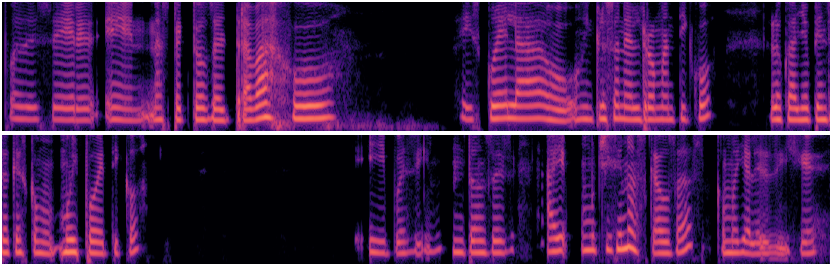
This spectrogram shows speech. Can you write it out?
puede ser en aspectos del trabajo, escuela o incluso en el romántico, lo cual yo pienso que es como muy poético. Y pues sí, entonces hay muchísimas causas, como ya les dije,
